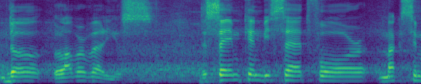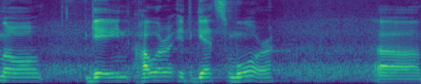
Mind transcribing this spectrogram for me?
the lower values. The same can be said for maximal gain, however it gets more uh,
